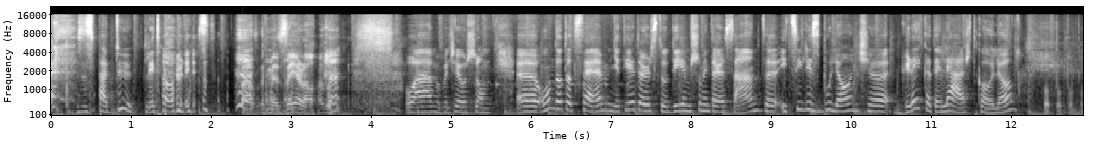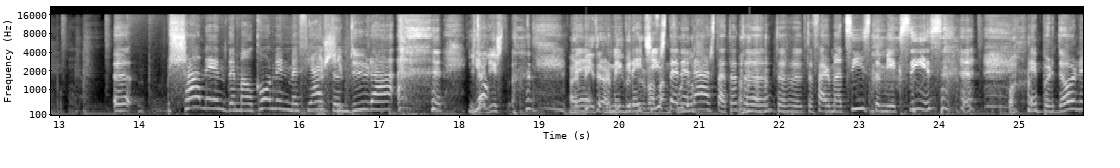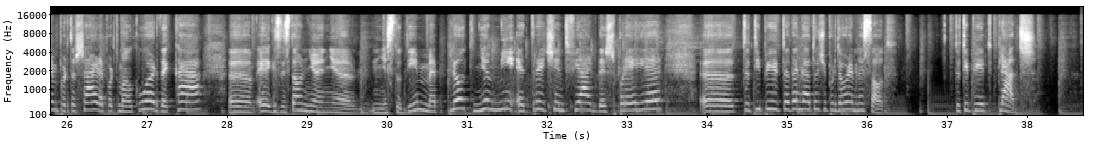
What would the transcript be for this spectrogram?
pa dy klitoris. pa me zero. Ua, më pëlqeu shumë. Uh, unë do të të them një tjetër studim shumë interesant, i cili zbulon që grekët e lashtë kolo. Po po po po. po. Uh, shanin dhe mallkonin me fjalë të ndyra. jo. Italisht. Me, me greqishten e lashtë atë të të të farmacisë, të mjekësisë. Po. e përdornin për të sharë, për të mallkuar dhe ka ekziston një një një studim me plot 1300 fjalë dhe shprehje të tipit edhe nga ato që përdorim ne sot. Të tipit plaç,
